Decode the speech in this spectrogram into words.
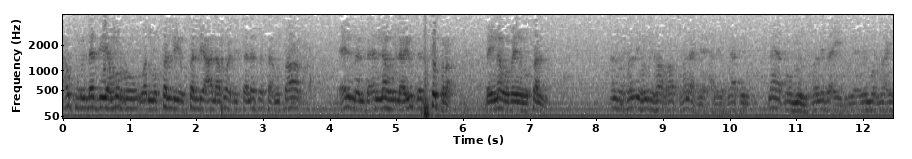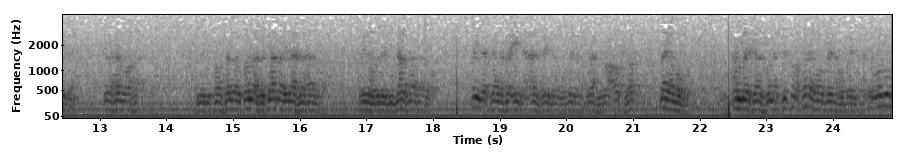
حكم الذي يمر والمصلي يصلي على بعد ثلاثة أمتار علما بأنه لا يوجد سترة بينه وبين المصلي. المصلي هو يفرط فلا شيء عليه لكن لا يقوم منه يصلي بعيد يعني يمر بعيدا. كما هذا النبي صلى الله عليه وسلم صلى في الكعبة إلى ثلاث بينه وبين الجدار ثلاث فإذا كان بعيدا عن بينه وبين ثلاث أكثر لا يمر. أما إذا كانت هناك سترة فلا يمر بينه وبين يمر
